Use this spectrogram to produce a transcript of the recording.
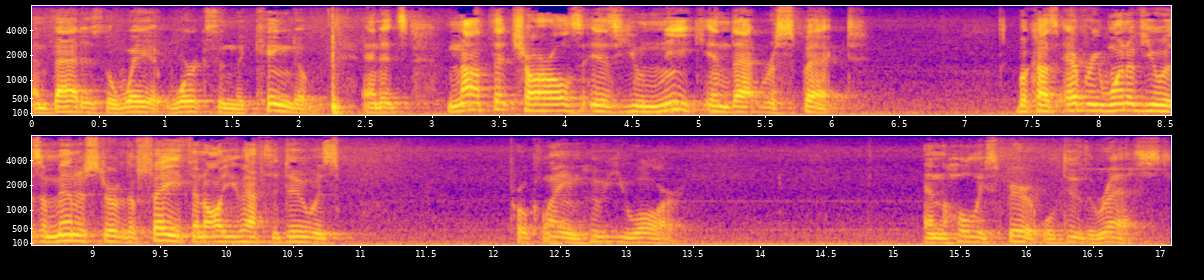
And that is the way it works in the kingdom. And it's not that Charles is unique in that respect, because every one of you is a minister of the faith, and all you have to do is proclaim who you are. And the Holy Spirit will do the rest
